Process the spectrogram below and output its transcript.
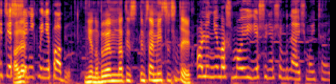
się cieszę, Ale- że nikt mnie nie pobił. Nie no, byłem na tym, tym samym miejscu co ty. Ale nie masz mojej, jeszcze nie osiągnęłeś mojej tej.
